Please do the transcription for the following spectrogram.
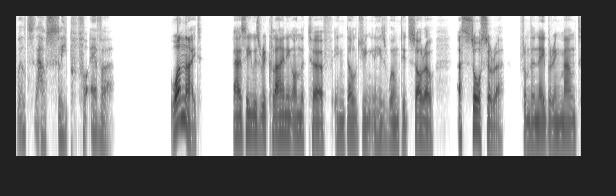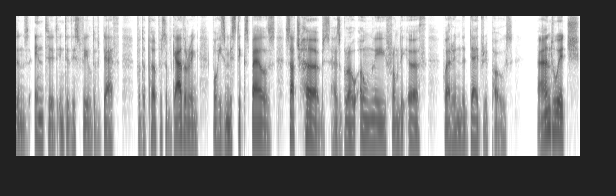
Wilt thou sleep for ever? One night, as he was reclining on the turf, indulging in his wonted sorrow, a sorcerer from the neighbouring mountains entered into this field of death for the purpose of gathering for his mystic spells such herbs as grow only from the earth wherein the dead repose, and which,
